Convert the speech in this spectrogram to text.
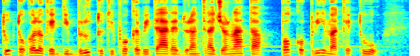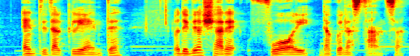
tutto quello che di brutto ti può capitare durante la giornata poco prima che tu entri dal cliente, lo devi lasciare fuori da quella stanza.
